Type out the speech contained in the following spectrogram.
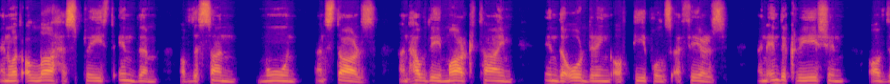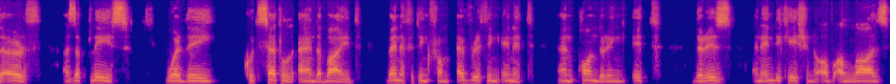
and what Allah has placed in them of the sun, moon, and stars, and how they mark time in the ordering of people's affairs, and in the creation of the earth as a place where they could settle and abide, benefiting from everything in it and pondering it. There is an indication of Allah's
